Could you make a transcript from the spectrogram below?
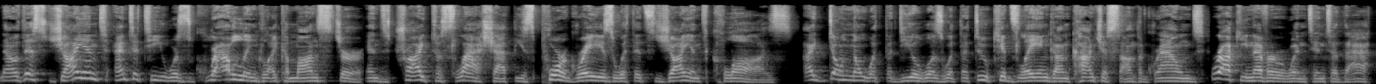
Now, this giant entity was growling like a monster and tried to slash at these poor Greys with its giant claws. I don't know what the deal was with the two kids laying unconscious on the ground. Rocky never went into that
